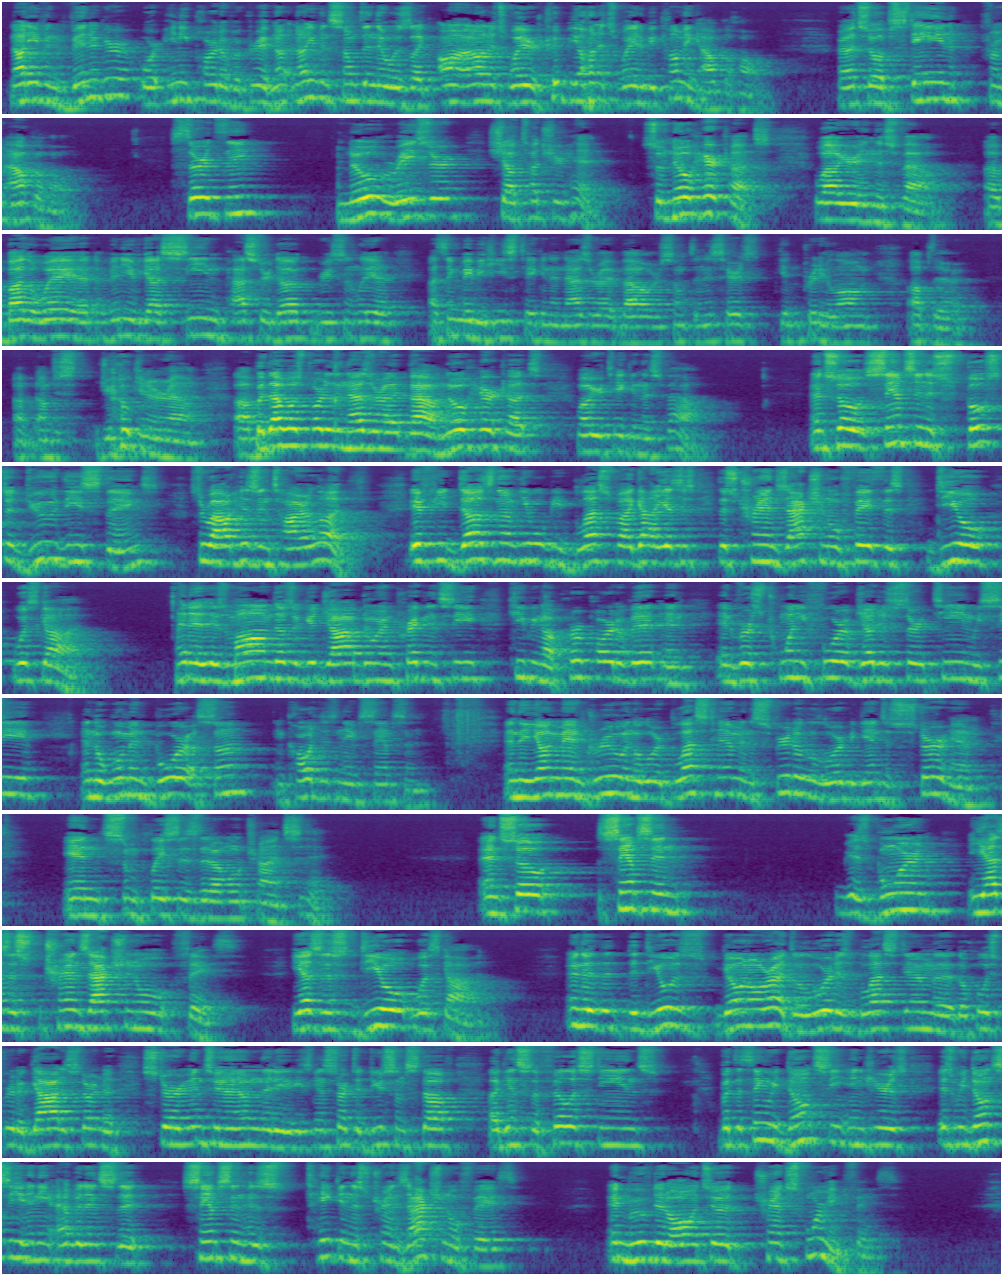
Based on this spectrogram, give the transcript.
not even vinegar or any part of a grape, not, not even something that was like on, on its way or could be on its way to becoming alcohol. Right? So abstain from alcohol. Third thing, no razor shall touch your head. So no haircuts while you're in this vow. Uh, by the way, have any of you guys seen Pastor Doug recently? Uh, I think maybe he's taken a Nazarite vow or something. His hair's getting pretty long up there. I'm just joking around. Uh, but that was part of the Nazarite vow. No haircuts while you're taking this vow. And so Samson is supposed to do these things throughout his entire life. If he does them, he will be blessed by God. He has this, this transactional faith, this deal with God. And his mom does a good job during pregnancy, keeping up her part of it. And in verse 24 of Judges 13, we see, and the woman bore a son and called his name Samson. And the young man grew, and the Lord blessed him, and the Spirit of the Lord began to stir him in some places that I won't try and say. And so Samson is born, he has this transactional faith. He has this deal with God. And the, the, the, deal is going all right. The Lord has blessed him. The, the Holy Spirit of God is starting to stir into him that he, he's going to start to do some stuff against the Philistines. But the thing we don't see in here is, is we don't see any evidence that Samson has taken this transactional faith and moved it all into a transforming faith.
